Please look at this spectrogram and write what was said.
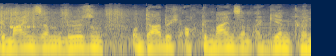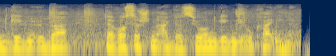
gemeinsam lösen und dadurch auch gemeinsam agieren können gegenüber der russischen Aggression gegen die Ukraine.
